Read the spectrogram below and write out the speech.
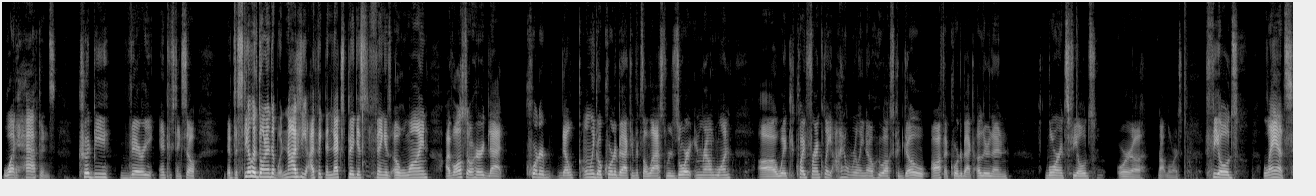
what happens. Could be very interesting. So, if the Steelers don't end up with Najee, I think the next biggest thing is O line. I've also heard that quarter they'll only go quarterback if it's a last resort in round one. Uh, which, quite frankly, I don't really know who else could go off at quarterback other than Lawrence Fields or uh, not Lawrence Fields, Lance,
